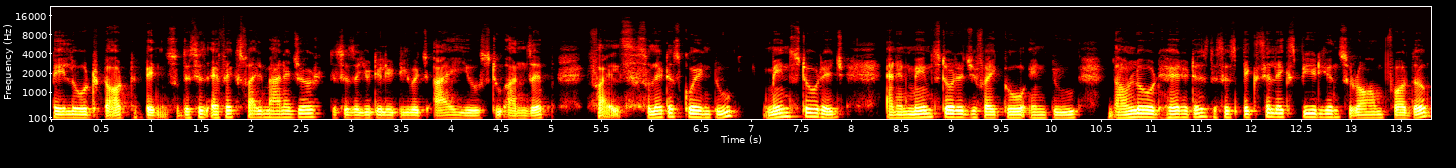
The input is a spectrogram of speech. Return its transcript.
payload.bin so this is fx file manager. This is a utility which i use to unzip files. So let us go into main storage. And in main storage if i go into download here it is. This is pixel experience rom for the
